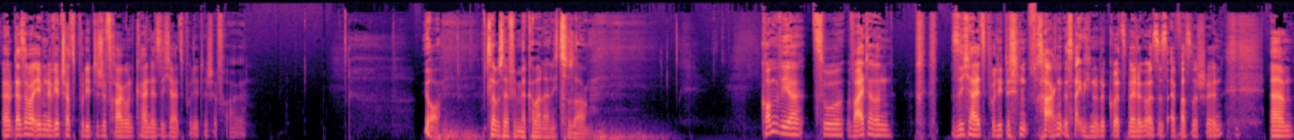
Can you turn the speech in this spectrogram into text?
Äh, das ist aber eben eine wirtschaftspolitische Frage und keine sicherheitspolitische Frage. Ja, ich glaube, sehr viel mehr kann man da nicht zu sagen. Kommen wir zu weiteren sicherheitspolitischen Fragen. Das ist eigentlich nur eine Kurzmeldung, aber es ist einfach so schön. Ähm,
